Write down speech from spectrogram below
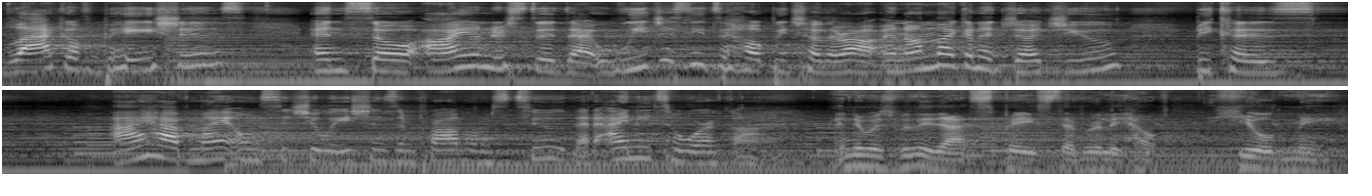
lack of patience and so I understood that we just need to help each other out. And I'm not going to judge you because I have my own situations and problems too that I need to work on. And it was really that space that really helped, healed me.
